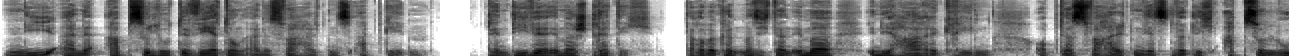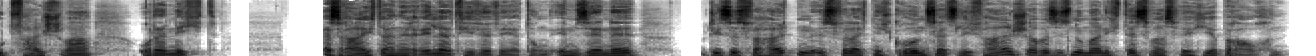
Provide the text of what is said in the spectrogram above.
nie eine absolute Wertung eines Verhaltens abgeben. Denn die wäre immer strittig. Darüber könnte man sich dann immer in die Haare kriegen, ob das Verhalten jetzt wirklich absolut falsch war oder nicht. Es reicht eine relative Wertung im Sinne, dieses Verhalten ist vielleicht nicht grundsätzlich falsch, aber es ist nun mal nicht das, was wir hier brauchen.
